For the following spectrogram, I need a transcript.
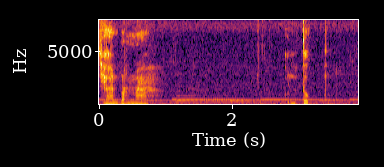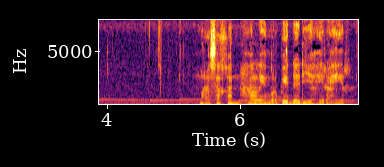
Jangan pernah untuk merasakan hal yang berbeda di akhir-akhir.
